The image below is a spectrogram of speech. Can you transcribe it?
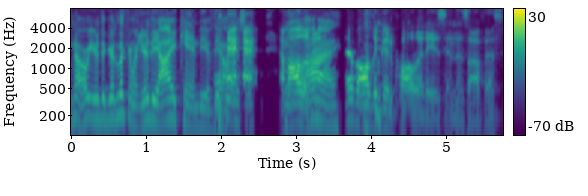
No, you're the good looking one. You're the eye candy of the office. I'm all of it. I have all the good qualities in this office.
